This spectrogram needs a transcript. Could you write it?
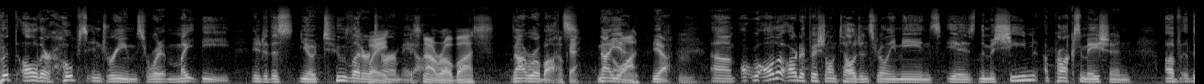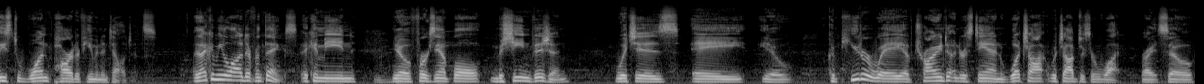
put all their hopes and dreams for what it might be into this, you know, two-letter Wait, term AI. it's not robots. Not robots. Okay, Not go yet. on. Mm-hmm. Yeah. Um, all, all the artificial intelligence really means is the machine approximation of at least one part of human intelligence. And that can mean a lot of different things. It can mean, Mm-hmm. you know, for example, machine vision, which is a, you know, computer way of trying to understand which, o- which objects are what, right? So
